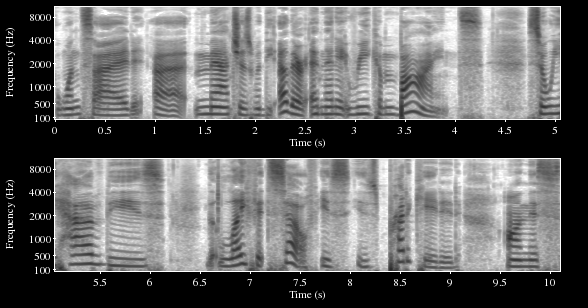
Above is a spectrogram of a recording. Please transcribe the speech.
One side uh, matches with the other, and then it recombines. So we have these. Life itself is is predicated on this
